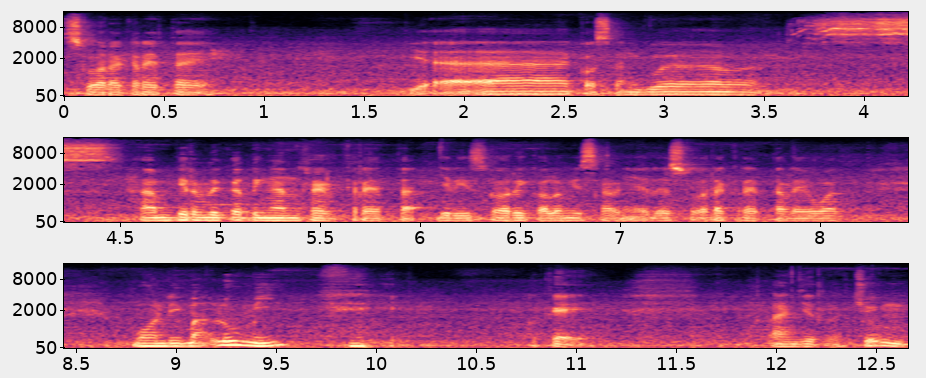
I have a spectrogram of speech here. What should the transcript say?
Suara kereta ya. Ya, kosan gue hampir dekat dengan rel kereta. Jadi sorry kalau misalnya ada suara kereta lewat. Mohon dimaklumi. Oke. Okay. Lanjut lah. Cum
